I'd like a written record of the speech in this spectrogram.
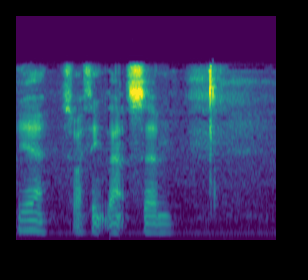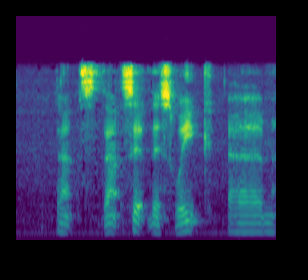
yeah, so I think that's um, that's that's it this week. Um,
